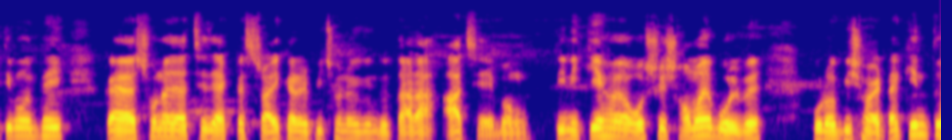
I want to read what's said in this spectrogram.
ইতিমধ্যেই শোনা যাচ্ছে যে একটা স্ট্রাইকারের পিছনেও কিন্তু তারা আছে এবং তিনি কে হয় অবশ্যই সময় বলবে পুরো বিষয়টা। কিন্তু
